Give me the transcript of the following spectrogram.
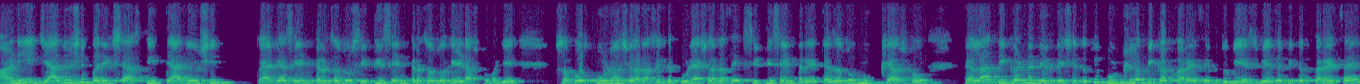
आणि ज्या दिवशी परीक्षा असती त्या दिवशी त्या ज्या सेंटरचा जो सिटी सेंटरचा जो हेड असतो म्हणजे सपोज पुणे शहर असेल तर पुण्या शहराचा एक सिटी सेंटर आहे त्याचा जो मुख्य असतो त्याला तिकडनं निर्देश येतो की कुठलं पिकअप करायचं आहे तुम्ही एसबीआयचं पिकअप करायचं आहे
